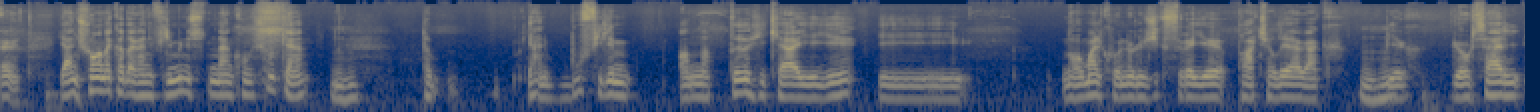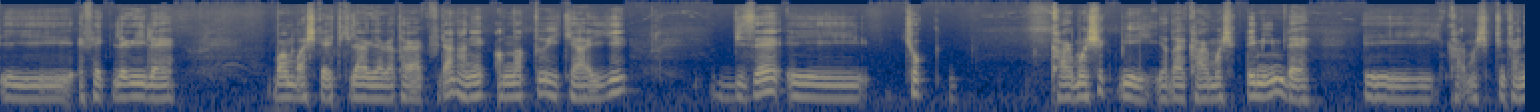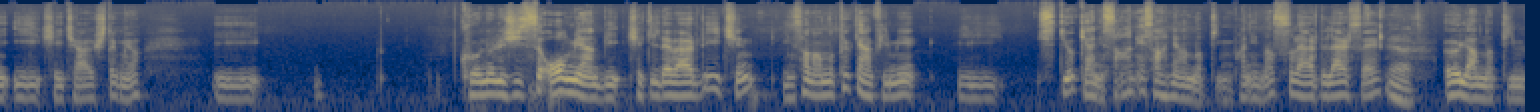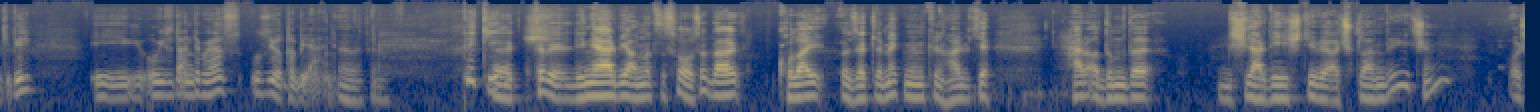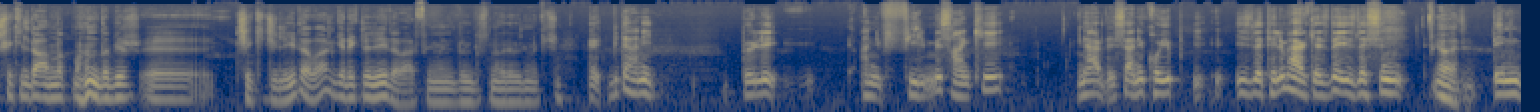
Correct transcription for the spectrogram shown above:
Evet. Yani şu ana kadar hani filmin üstünden konuşurken hı hı. Tab yani bu film anlattığı hikayeyi e, normal kronolojik sırayı parçalayarak hı hı. bir görsel e, efektleriyle bambaşka etkiler yaratarak filan hani anlattığı hikayeyi bize e, çok karmaşık bir ya da karmaşık demeyeyim de e, karmaşık çünkü hani iyi şey çağrıştırmıyor. E, kronolojisi olmayan bir şekilde verdiği için insan anlatırken filmi e, istiyor ki hani sahne sahne anlatayım. Hani nasıl verdilerse evet. öyle anlatayım gibi. E, o yüzden de biraz uzuyor tabii yani. Evet, evet. Peki. Evet, tabii lineer bir anlatısı olsa daha kolay özetlemek mümkün. Halbuki her adımda bir şeyler değiştiği ve açıklandığı için o şekilde anlatmanın da bir e, çekiciliği de var, gerekliliği de var filmin duygusunu verebilmek için. Evet, bir de hani böyle hani filmi sanki neredeyse hani koyup izletelim herkes de izlesin evet.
